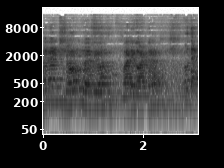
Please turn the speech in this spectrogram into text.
open and show to everyone what you got there? No, that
